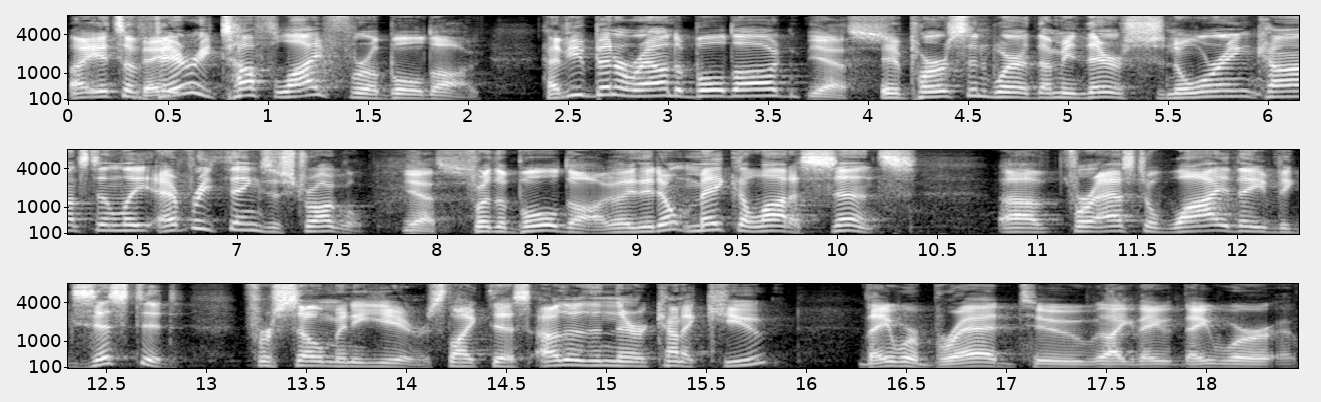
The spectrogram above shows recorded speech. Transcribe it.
Like, it's a They- very tough life for a bulldog. Have you been around a bulldog? Yes. In person, where I mean, they're snoring constantly. Everything's a struggle. Yes. For the bulldog, Like, they don't make a lot of sense uh, for as to why they've existed for so many years like this, other than they're kind of cute. they were bred to like they they were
